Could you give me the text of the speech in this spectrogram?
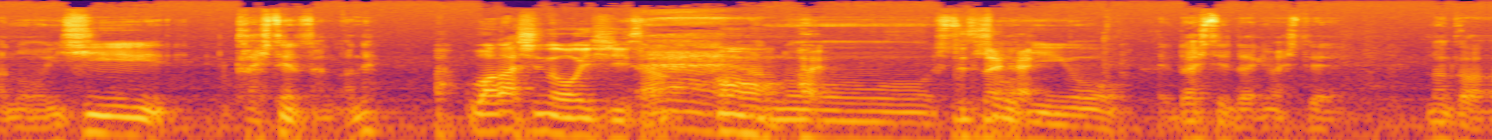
あの石井菓子店さんがね、あ和菓子の石井さん、えーあのうんはい。商品を出していただきまして、なんか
